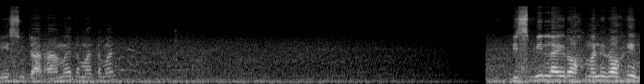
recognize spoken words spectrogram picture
Ini sudah ramai teman-teman. Bismillahirrahmanirrahim.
